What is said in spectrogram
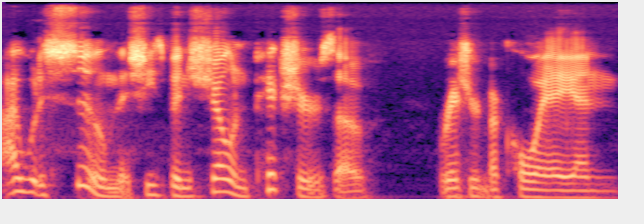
I would assume that she's been shown pictures of Richard McCoy and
